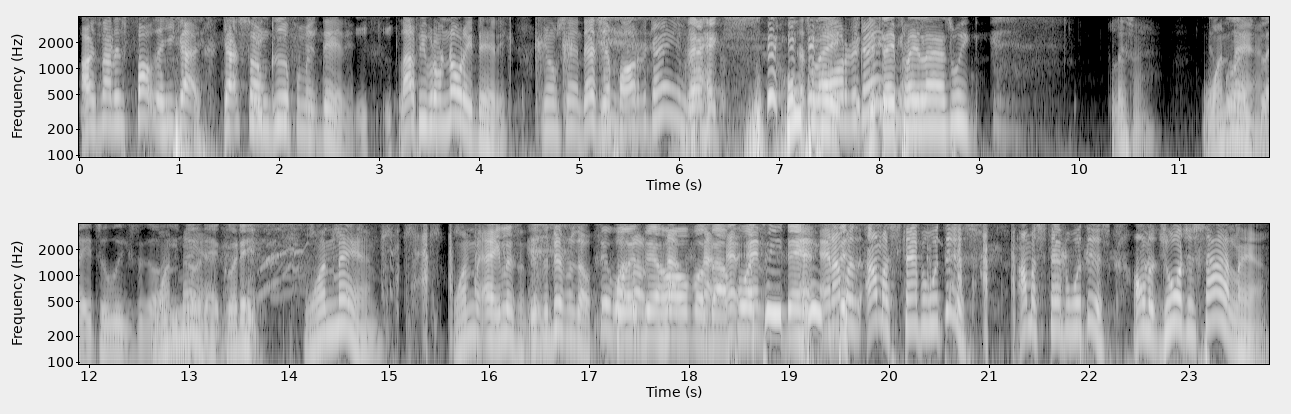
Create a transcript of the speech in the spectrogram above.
Oh, it's not his fault that he got got something good from his daddy. A lot of people don't know their daddy. You know what I'm saying? That's just part of the game. though. Facts. Who That's played? part of the Did they game. play last week? Listen, one boys man, played two weeks ago. One you know man. that. Go one man, one man. Hey, listen, there's a difference though. Them Well, boys no, been no, home for no, about and- 14 and- days. And, and I'm a, I'm a stamp it with this. I'm a stamp it with this on the Georgia sideline.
